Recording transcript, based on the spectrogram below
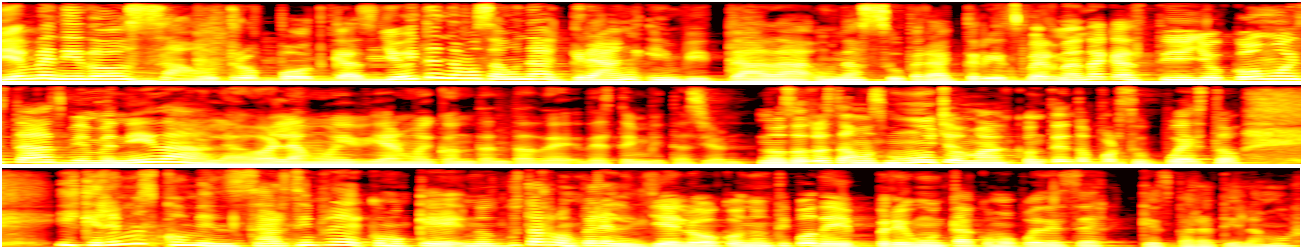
Bienvenidos a otro podcast y hoy tenemos a una gran invitada, una super actriz, Fernanda Castillo. ¿Cómo estás? Bienvenida. Hola, hola, muy bien, muy contenta de, esta invitación. Nosotros estamos mucho más contentos, por supuesto, y queremos comenzar, siempre como que nos gusta romper el hielo con un tipo de pregunta como puede ser, ¿qué es para ti el amor?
